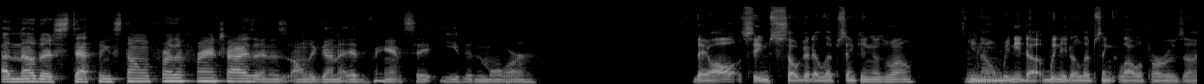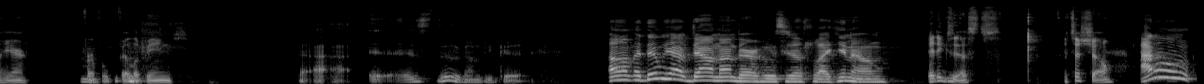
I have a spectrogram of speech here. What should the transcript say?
another stepping stone for the franchise, and is only gonna advance it even more. They all seem so good at lip syncing as well. You know, Mhm. we need a we need a lip sync Lollapalooza here for Mhm. Philippines. I, I, it's this is gonna be good. Um, and then we have Down Under, who's just like you know, It exists. It's a show, I don't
